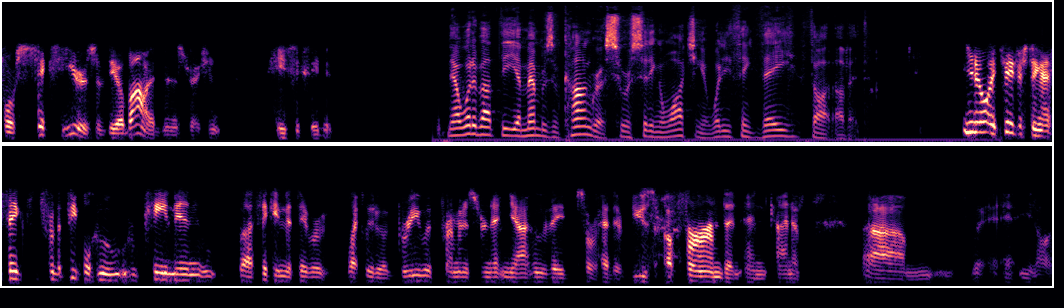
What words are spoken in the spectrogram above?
for six years of the Obama administration, he succeeded. Now, what about the uh, members of Congress who are sitting and watching it? What do you think they thought of it? You know, it's interesting. I think for the people who who came in uh, thinking that they were likely to agree with Prime Minister Netanyahu, they sort of had their views affirmed and and kind of um, you know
